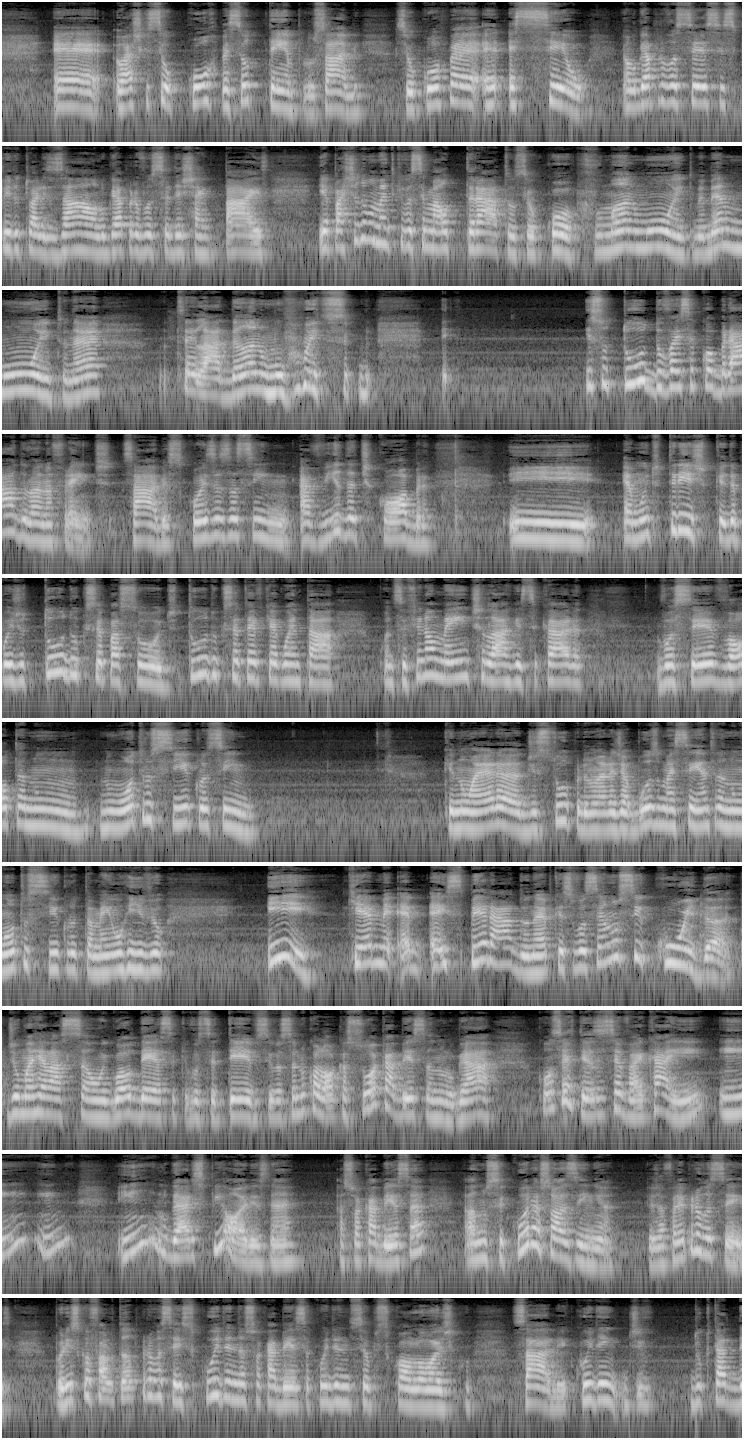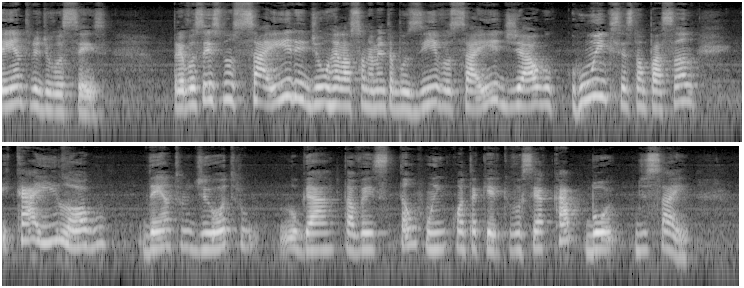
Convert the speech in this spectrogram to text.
é, eu acho que seu corpo é seu templo, sabe? Seu corpo é, é, é seu, é um lugar para você se espiritualizar, um lugar para você deixar em paz. E a partir do momento que você maltrata o seu corpo, fumando muito, bebendo muito, né? Sei lá, dando muito. Isso tudo vai ser cobrado lá na frente, sabe? As coisas assim, a vida te cobra. E é muito triste, porque depois de tudo que você passou, de tudo que você teve que aguentar, quando você finalmente larga esse cara, você volta num, num outro ciclo, assim, que não era de estupro, não era de abuso, mas você entra num outro ciclo também horrível e que é, é, é, esperado, né? Porque se você não se cuida de uma relação igual dessa que você teve, se você não coloca a sua cabeça no lugar, com certeza você vai cair em, em, em lugares piores, né? A sua cabeça, ela não se cura sozinha. Eu já falei para vocês. Por isso que eu falo tanto para vocês, cuidem da sua cabeça, cuidem do seu psicológico, sabe? Cuidem de, do que está dentro de vocês para vocês não saírem de um relacionamento abusivo, sair de algo ruim que vocês estão passando e cair logo dentro de outro lugar, talvez tão ruim quanto aquele que você acabou de sair,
